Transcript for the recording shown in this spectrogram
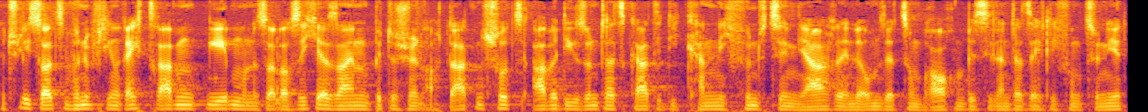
natürlich soll es einen vernünftigen Rechtsrahmen geben und es soll auch sicher sein und bitteschön auch Datenschutz, aber die Gesundheitskarte, die kann nicht 15 Jahre in der Umsetzung brauchen, bis sie dann tatsächlich funktioniert.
